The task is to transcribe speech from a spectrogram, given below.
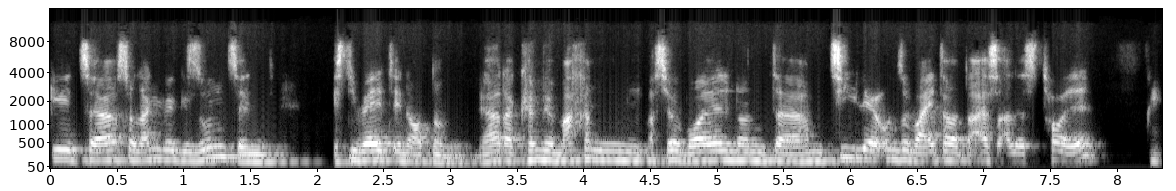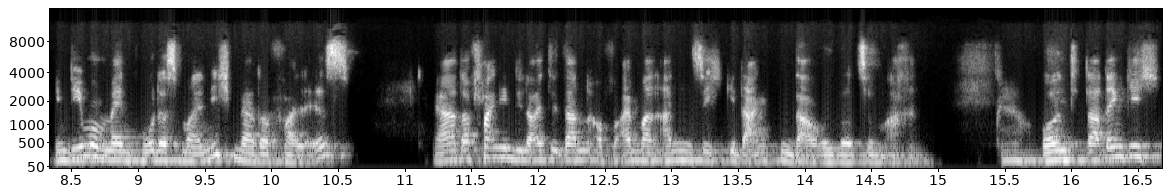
geht, ja, solange wir gesund sind, ist die Welt in Ordnung. Ja, da können wir machen, was wir wollen und äh, haben Ziele und so weiter. Da ist alles toll. In dem Moment, wo das mal nicht mehr der Fall ist, ja, da fangen die Leute dann auf einmal an, sich Gedanken darüber zu machen. Und da denke ich,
